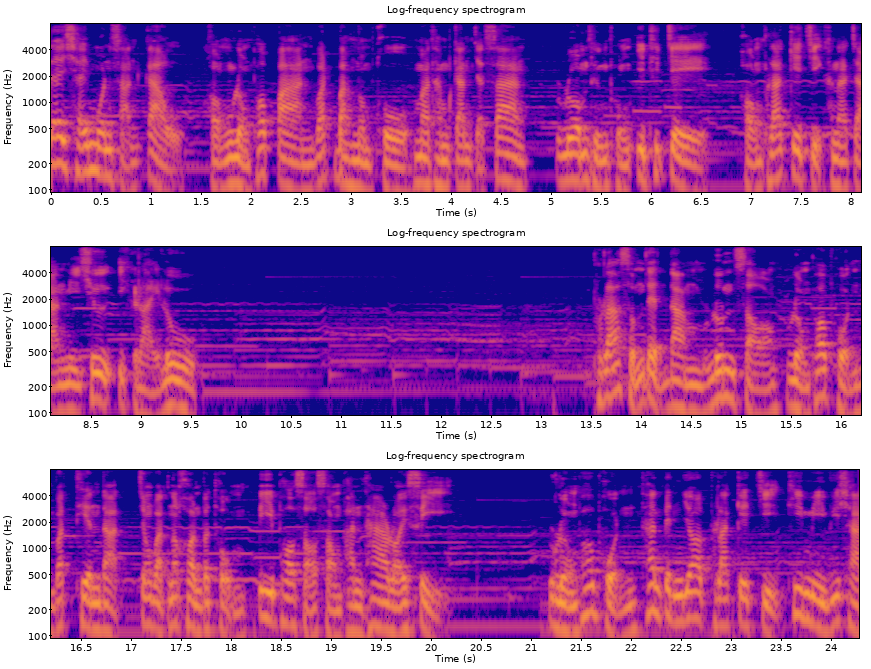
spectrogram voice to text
ได้ใช้มวลสารเก่าของหลวงพ่อปานวัดบางนมโคมาทำการจัดสร้าง รวมถึงผงอิทิเจ ของพระเกจิคณาจารย์มีชื่ออีกหลายรูป พระสมเด็จดำรุ่นสองหลวงพ่อผลวัดเทียนดัด จังหวัดนครปฐมปีพศ 2504 หลวงพ่อผลท่านเป็นยอดพระเกจิที่มีวิชา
